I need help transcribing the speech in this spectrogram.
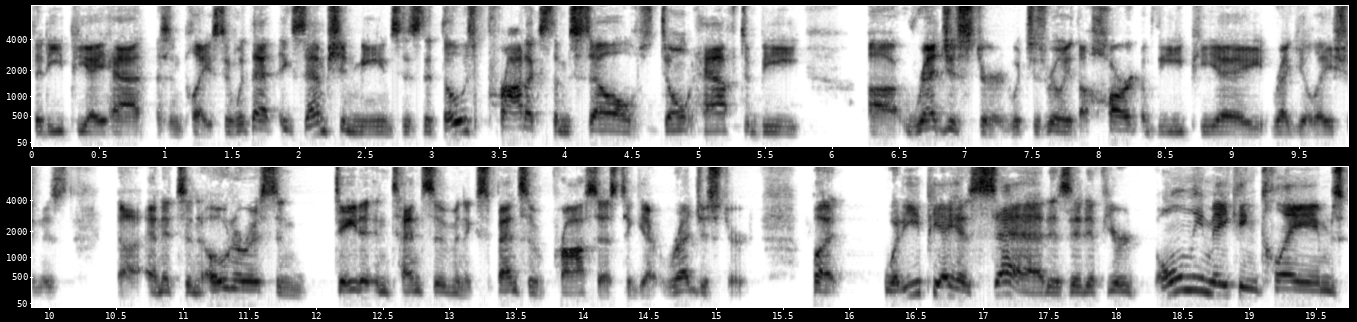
that EPA has in place. And what that exemption means is that those products themselves don't have to be uh, registered, which is really the heart of the EPA regulation. Is uh, and it's an onerous and data intensive and expensive process to get registered. But what EPA has said is that if you're only making claims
